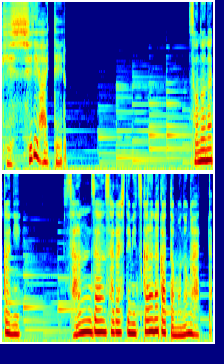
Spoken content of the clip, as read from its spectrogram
ぎっしり入っている。その中に散々探して見つからなかったものがあった。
